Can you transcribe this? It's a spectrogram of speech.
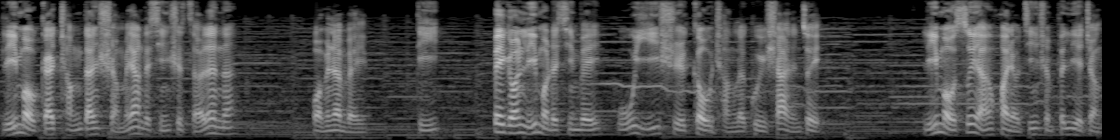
李某该承担什么样的刑事责任呢？我们认为，第一，被告人李某的行为无疑是构成了故意杀人罪。李某虽然患有精神分裂症，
